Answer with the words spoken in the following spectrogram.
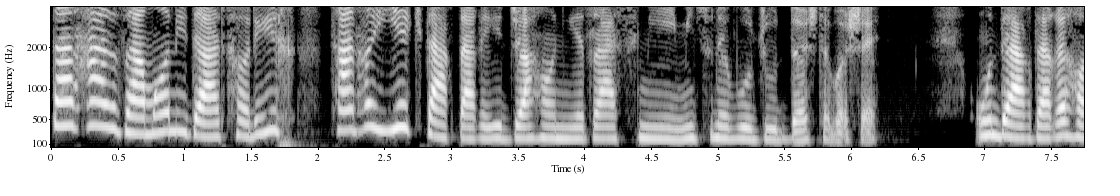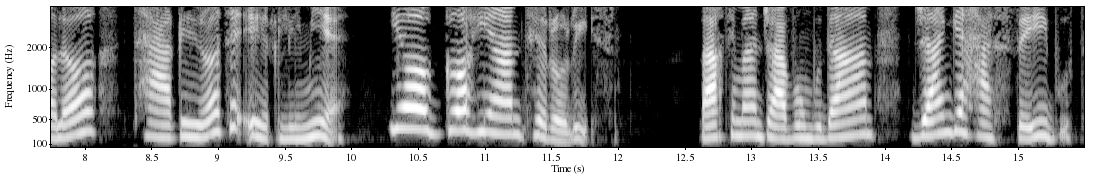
در هر زمانی در تاریخ تنها یک دغدغه جهانی رسمی می‌تونه وجود داشته باشه. اون دغدغه حالا تغییرات اقلیمیه یا گاهی هم تروریسم. وقتی من جوان بودم جنگ هسته‌ای بود.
